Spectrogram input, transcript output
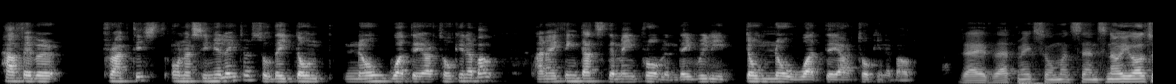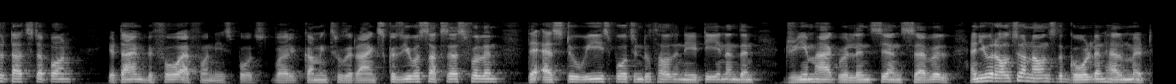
have ever practiced on a simulator, so they don't know what they are talking about. And I think that's the main problem. They really don't know what they are talking about. Right, that makes so much sense. Now, you also touched upon your time before F1 esports while coming through the ranks because you were successful in the S2V esports in 2018 and then DreamHack Valencia and Seville. And you were also announced the Golden Helmet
